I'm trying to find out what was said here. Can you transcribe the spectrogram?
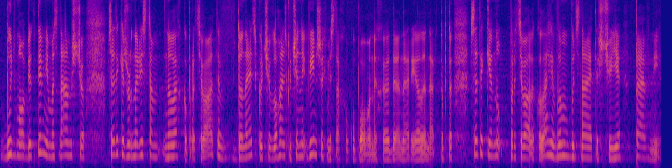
будьмо об'єктивні, ми знаємо, що все-таки журналістам нелегко працювати в Донецьку чи в Луганську, чи в інших містах окупованих е, ДНР і ЛНР. Тобто, все-таки ну працювали колеги. Ви, мабуть, знаєте, що є певні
